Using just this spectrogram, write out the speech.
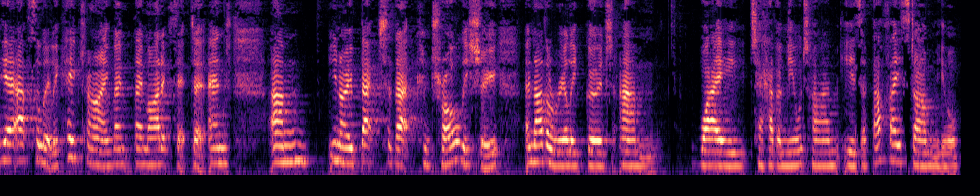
yeah, absolutely. Keep trying. They they might accept it, and um, you know, back to that control issue. Another really good um, way to have a mealtime is a buffet style meal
